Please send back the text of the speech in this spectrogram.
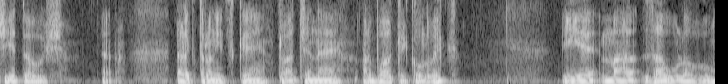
či je to už elektronické, tlačené alebo akékoľvek, je, má za úlohu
